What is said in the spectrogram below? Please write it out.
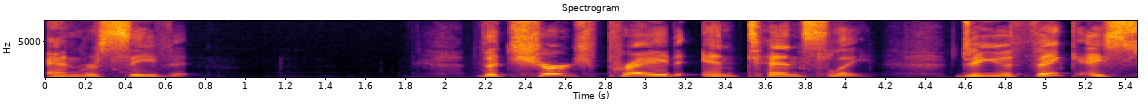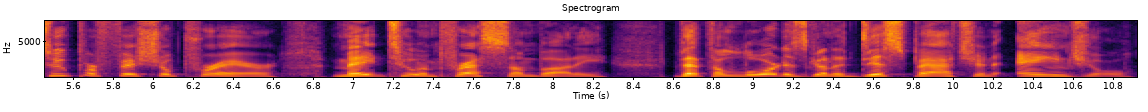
and receive it. The church prayed intensely. Do you think a superficial prayer made to impress somebody that the Lord is going to dispatch an angel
